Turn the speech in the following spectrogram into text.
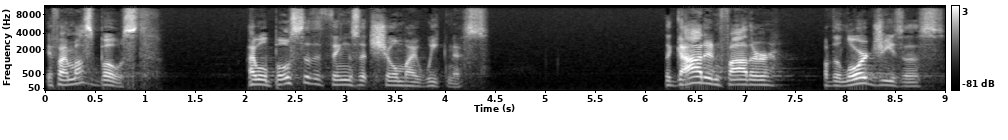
If I must boast, I will boast of the things that show my weakness. The God and Father of the Lord Jesus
